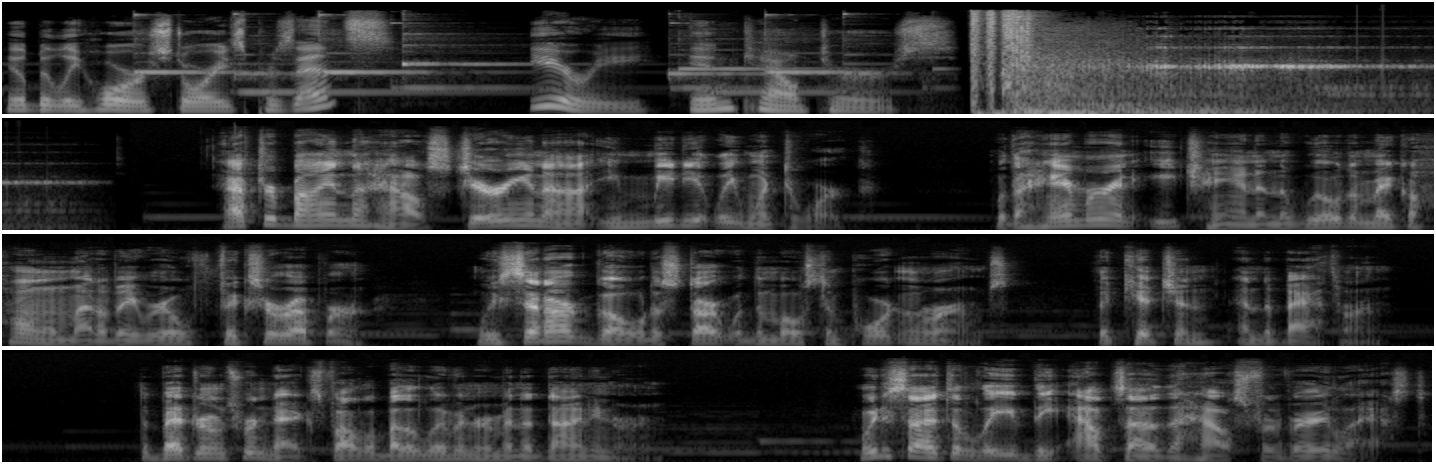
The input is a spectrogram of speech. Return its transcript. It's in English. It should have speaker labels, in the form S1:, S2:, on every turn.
S1: Hillbilly Horror Stories presents Eerie Encounters.
S2: After buying the house, Jerry and I immediately went to work. With a hammer in each hand and the will to make a home out of a real fixer upper, we set our goal to start with the most important rooms the kitchen and the bathroom. The bedrooms were next, followed by the living room and the dining room. We decided to leave the outside of the house for the very last.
